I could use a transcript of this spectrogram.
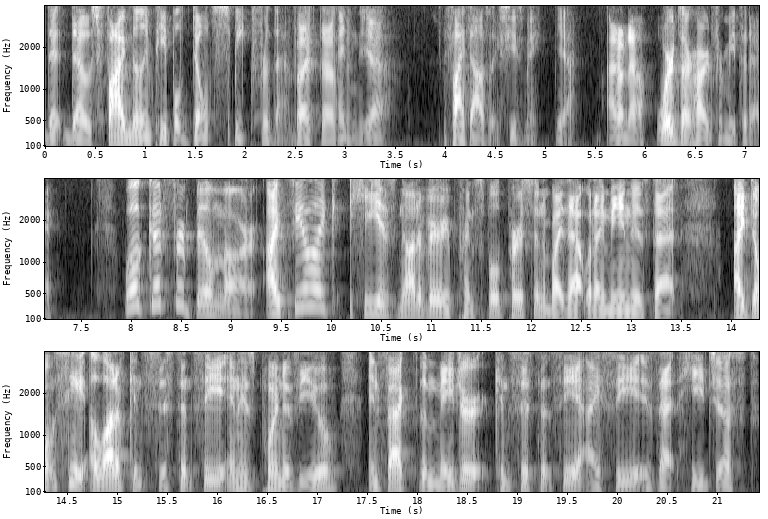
th- those five million people don't speak for them. Five thousand. Yeah. Five thousand, excuse me. Yeah, I don't know. Words are hard for me today. Well, good for Bill Maher. I feel like he is not a very principled person, and by that what I mean is that I don't see a lot of consistency in his point of view. In fact, the major consistency I see is that he just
